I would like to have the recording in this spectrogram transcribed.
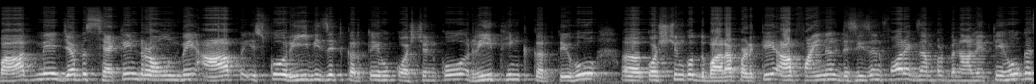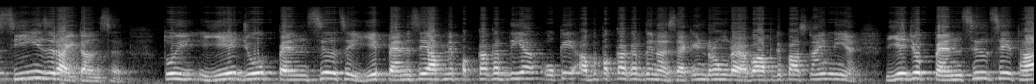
बाद में जब सेकेंड राउंड में आप इसको रिविजिट करते हो क्वेश्चन को रीथिंक करते हो क्वेश्चन को दोबारा पढ़ के आप फाइनल डिसीज़न फॉर एग्जांपल बना लेते हो कि सी इज़ राइट आंसर तो ये जो पेंसिल से ये पेन से आपने पक्का कर दिया ओके अब पक्का कर देना है सेकेंड राउंड है अब आपके पास टाइम नहीं है. ये जो पेंसिल से था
